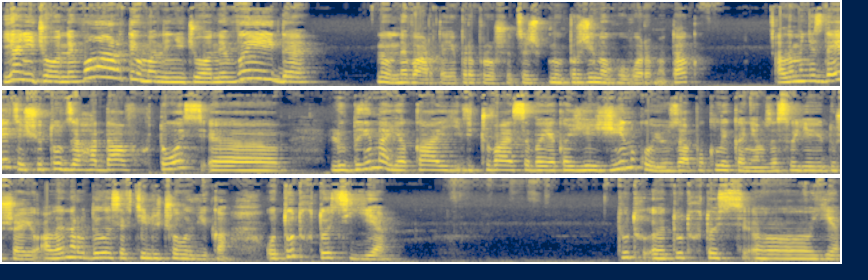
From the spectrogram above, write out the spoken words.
Я нічого не вартий, у мене нічого не вийде. Ну, не варта, я перепрошую, це ж ми про жінок говоримо, так? Але мені здається, що тут загадав хтось, е, людина, яка відчуває себе, яка є жінкою за покликанням, за своєю душею, але народилася в тілі чоловіка. Отут хтось є. Тут, е, тут хтось е, є.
